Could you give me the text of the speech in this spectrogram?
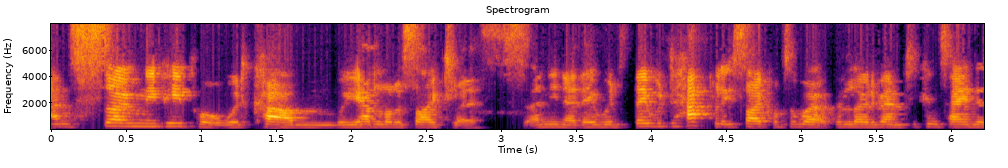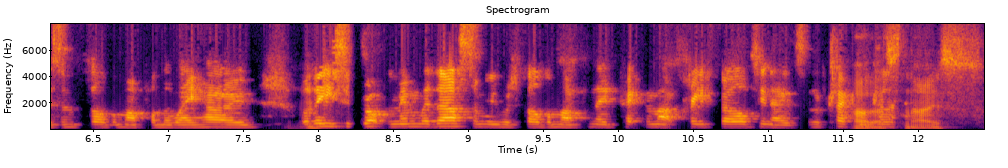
and so many people would come. We had a lot of cyclists, and you know they would they would happily cycle to work with a load of empty containers and fill them up on the way home. Mm-hmm. Or they used to drop them in with us, and we would fill them up, and they'd pick them up pre-filled. You know, sort of click oh, and that's collect. nice.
